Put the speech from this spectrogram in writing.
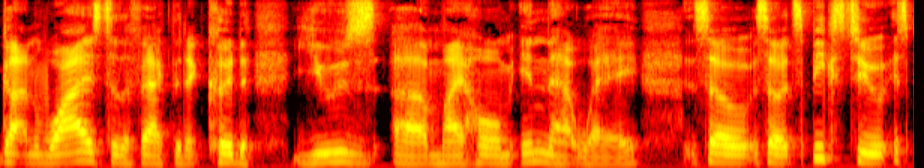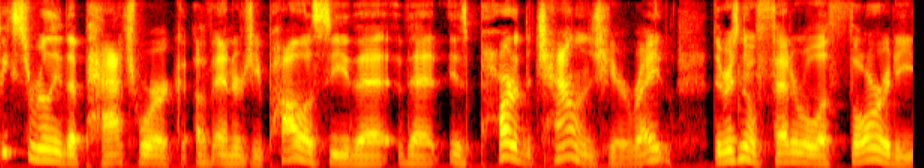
gotten wise to the fact that it could use uh, my home in that way. So so it speaks to it speaks to really the patchwork of energy policy that that is part of the challenge here, right? There is no federal authority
